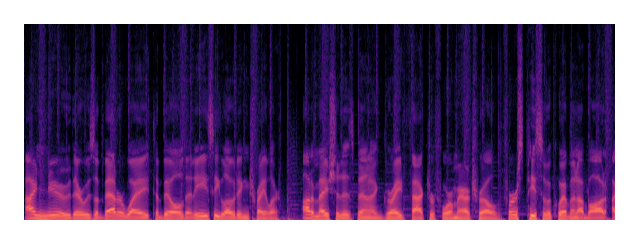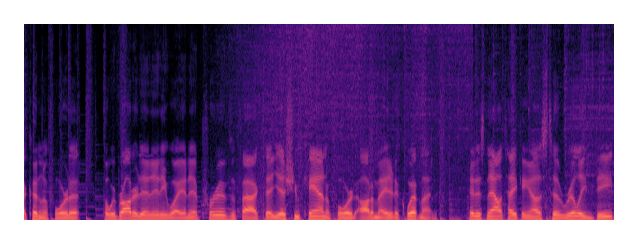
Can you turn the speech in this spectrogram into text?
I knew there was a better way to build an easy loading trailer. Automation has been a great factor for Ameratrail. The first piece of equipment I bought, I couldn't afford it, but we brought it in anyway, and it proved the fact that yes, you can afford automated equipment. It is now taking us to really deep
